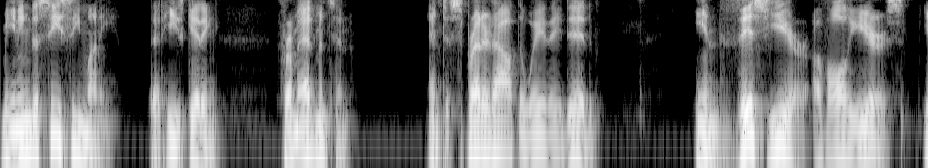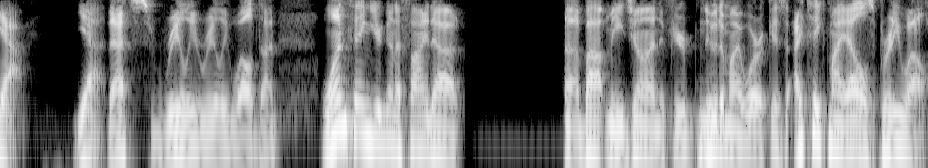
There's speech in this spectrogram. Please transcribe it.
meaning the Ceci money that he's getting from Edmonton, and to spread it out the way they did, in this year of all years. Yeah. Yeah, that's really, really well done. One thing you're going to find out about me, John, if you're new to my work, is I take my L's pretty well.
